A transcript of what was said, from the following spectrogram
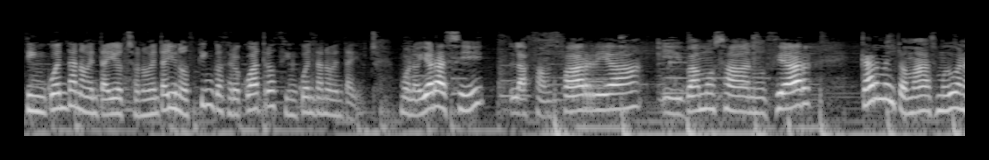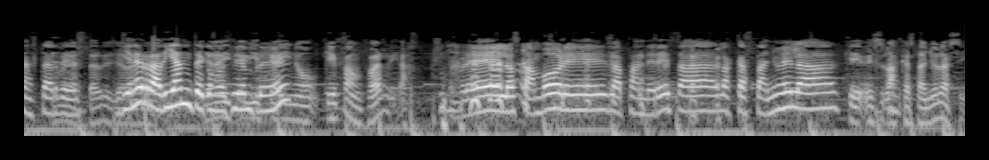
5098 91 504 5098. Bueno, y ahora sí, la fanfarria y vamos a anunciar. Carmen Tomás, muy buenas tardes. Buenas tardes, ya Viene la- radiante ya como siempre, ¿eh? Qué fanfarria. Hombre, los tambores, las panderetas, las castañuelas. Que es, las castañuelas sí.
